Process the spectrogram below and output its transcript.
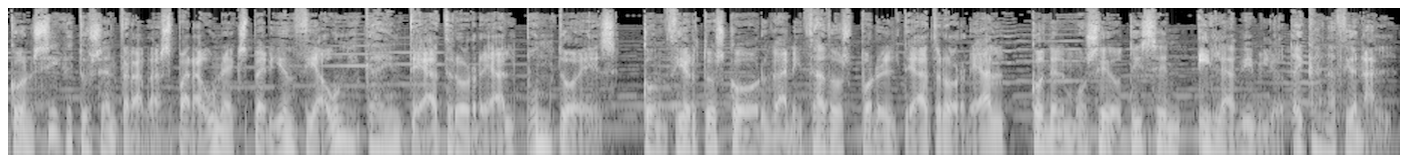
Consigue tus entradas para una experiencia única en teatroreal.es. Conciertos coorganizados por el Teatro Real con el Museo Thyssen y la Biblioteca Nacional.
